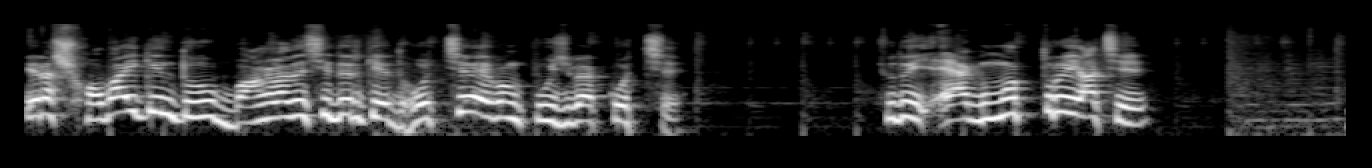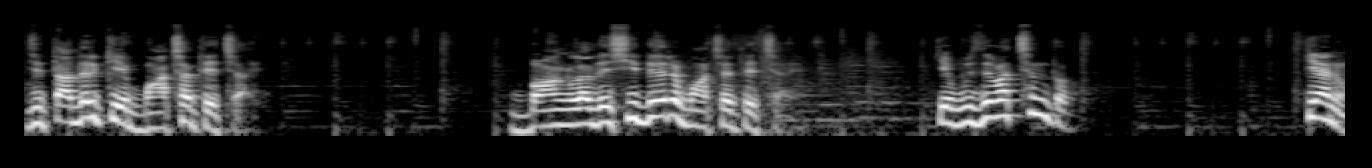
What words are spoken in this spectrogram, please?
এরা সবাই কিন্তু বাংলাদেশিদেরকে ধরছে এবং পুশব্যাক করছে। শুধু একমাত্রই আছে যে তাদেরকে বাঁচাতে চায়। বাংলাদেশিদের বাঁচাতে চায়। কে বুঝতে পারছেন তো? কেন?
